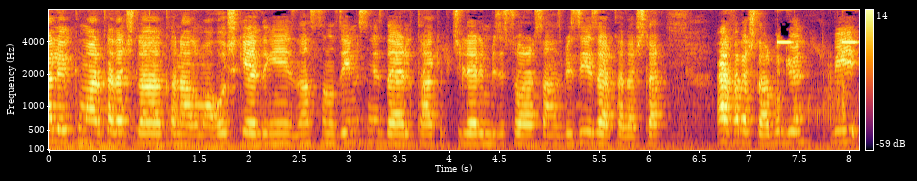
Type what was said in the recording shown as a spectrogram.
Selamünaleyküm arkadaşlar. Kanalıma hoş geldiniz. Nasılsınız? iyi misiniz? Değerli takipçilerim bizi sorarsanız biziyiz arkadaşlar. Arkadaşlar bugün bir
